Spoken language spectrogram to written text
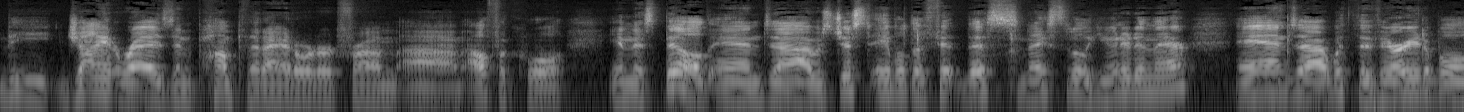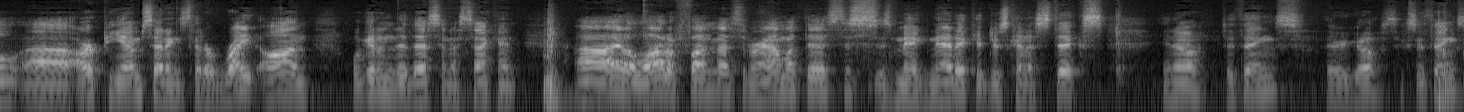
the giant res and pump that I had ordered from um, AlphaCool in this build, and uh, I was just able to fit this nice little unit in there. And uh, with the variable uh, RPM settings that are right on, we'll get into this in a second. Uh, I had a lot of fun messing around with this. This is magnetic; it just kind of sticks, you know, to things. There you go, sticks to things.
